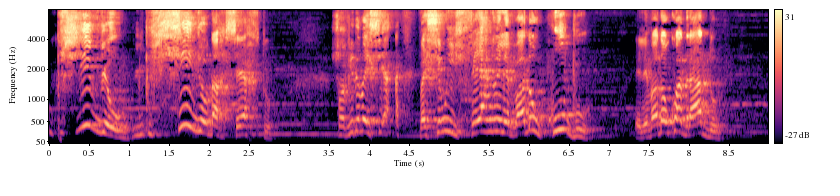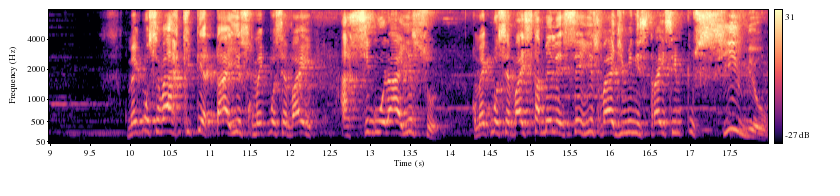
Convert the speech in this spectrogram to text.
Impossível, impossível dar certo. Sua vida vai ser, vai ser um inferno elevado ao cubo, elevado ao quadrado. Como é que você vai arquitetar isso? Como é que você vai assegurar isso? Como é que você vai estabelecer isso, vai administrar isso? É impossível,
